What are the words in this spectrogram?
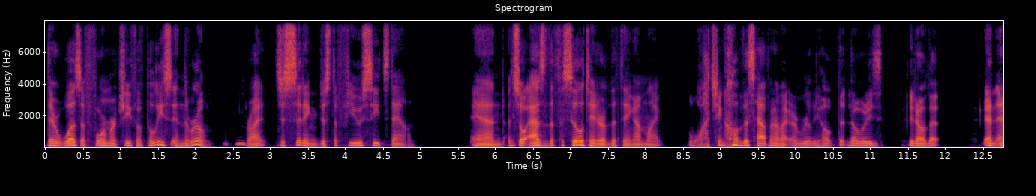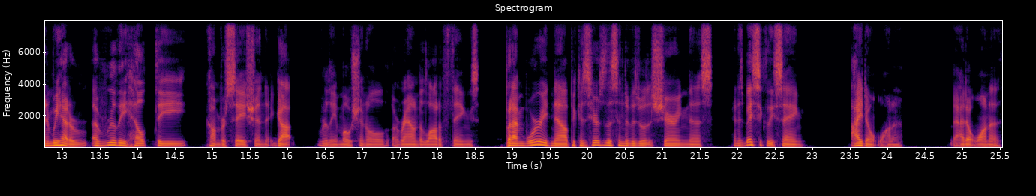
there was a former chief of police in the room, Mhm. right? Just sitting just a few seats down. And, and so as the facilitator of the thing, I'm like watching all of this happen. I'm like, I really hope that nobody's, you know, that, and, and we had a, a really healthy conversation. It got really emotional around a lot of things, but I'm worried now because here's this individual that's sharing this and is basically saying, I don't want to, I don't want to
